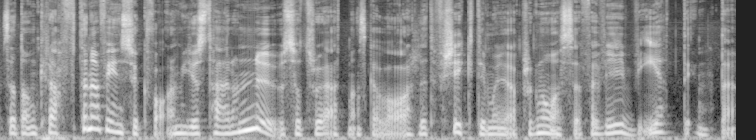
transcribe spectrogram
Så att de krafterna finns ju kvar. Men just här och nu så tror jag att man ska vara lite försiktig med att göra prognoser, för vi vet inte.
